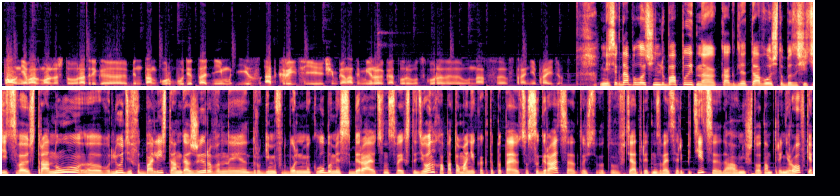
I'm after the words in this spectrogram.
вполне возможно, что Родриго Бентанкур будет одним из открытий чемпионата мира, который вот скоро у нас в стране пройдет. Мне всегда было очень любопытно, как для того, чтобы защитить свою страну, люди, футболисты, ангажированные другими футбольными клубами, собираются на своих стадионах, а потом они как-то пытаются сыграться, то есть вот в театре это называется репетиция, да, а у них что там, тренировки,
